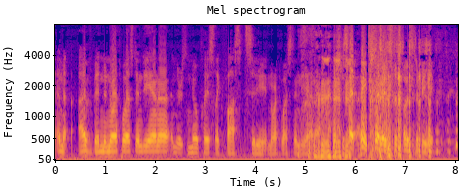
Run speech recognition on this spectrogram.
And I've been to Northwest Indiana, and there's no place like Fawcett City in Northwest Indiana, which is, I think, where it's supposed to be.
